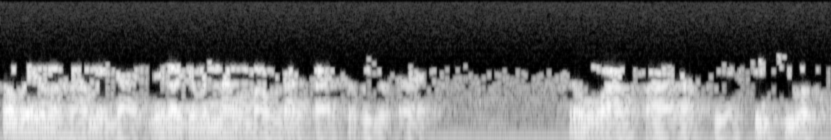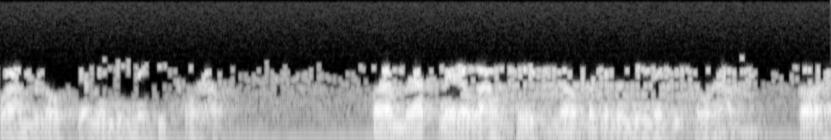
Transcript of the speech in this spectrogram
ก็ไปมาหาไม่ได้ นี่เราจะมานั่งเมาร่างกายเพื่อประโยชน์อะไรต้อวางภาระเสียซึ่งชื่อว่าความโลภจะไม่มีในจิตของเรา ความรักในระหว่างเพศเราก็จะไม่มีในจิตของเราก็อะไร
